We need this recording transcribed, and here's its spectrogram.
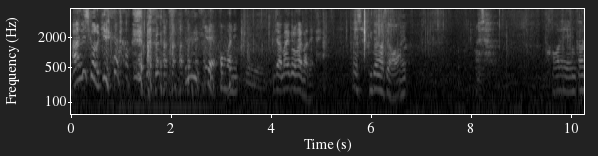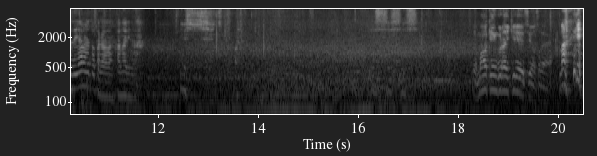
アルミシコール綺麗な。綺麗ほんまに。じゃあマイクロファイバーで。よいしょ拭き取りますよ、はいこれエンカルでやられとったからなかなりな。よしよしよしよし。いやマーケンぐらい綺麗ですよそれ。マーケン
